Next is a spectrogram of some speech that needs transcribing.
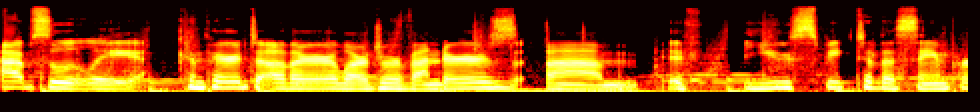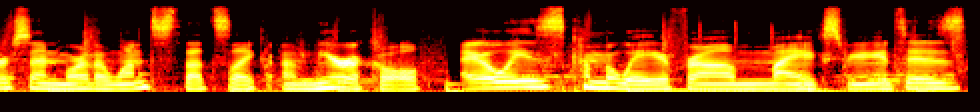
Absolutely. Compared to other larger vendors, um, if you speak to the same person more than once, that's like a miracle. I always come away from my experiences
